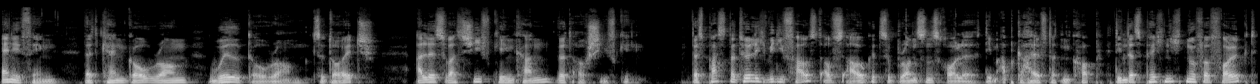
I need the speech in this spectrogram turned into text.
Anything that can go wrong will go wrong, zu Deutsch Alles was schiefgehen kann, wird auch schiefgehen. Das passt natürlich wie die Faust aufs Auge zu Bronsons Rolle, dem abgehalfterten Cop, den das Pech nicht nur verfolgt,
